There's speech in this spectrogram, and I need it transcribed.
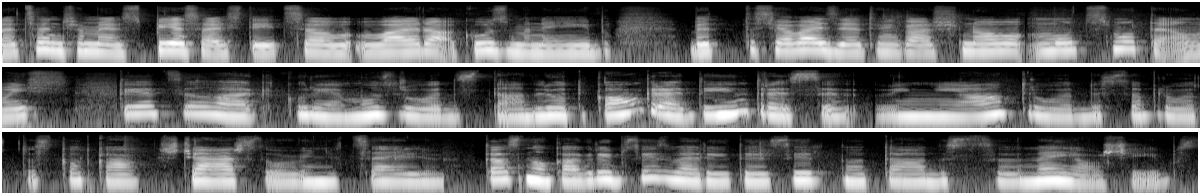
necenšamies piesaistīt sev vairāk uzmanību, bet tas jau aiziet vienkārši no mutes mutē un viss. Tie cilvēki, kuriem uzrādās tāda ļoti konkrēta interese, viņi atrodas, saprot, tas kaut kā šķērso viņu ceļu. Tas, no kā gribas izvairīties, ir no tādas nejaušības.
